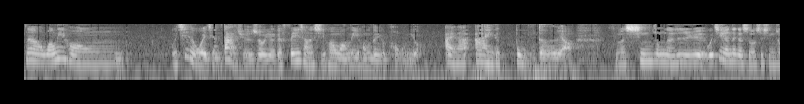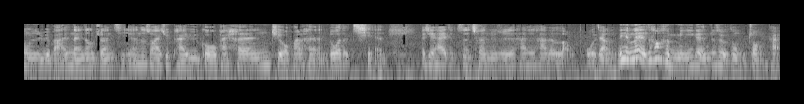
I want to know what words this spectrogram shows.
那王力宏，我记得我以前大学的时候有一个非常喜欢王力宏的一个朋友，爱他爱得不得了。什么心中的日月？我记得那个时候是心中的日月吧，还是哪一张专辑？那时候还去排预购，排很久，花了很多的钱。而且他一直自称就是他是他的老婆这样，你们也知道很迷一个人就是有这种状态。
